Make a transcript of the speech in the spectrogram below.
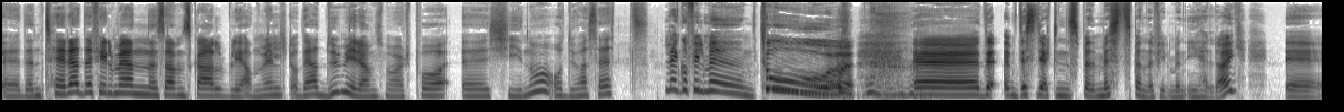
eh, den tredje filmen som skal bli anmeldt, og det er du, Miriam, som har vært på eh, kino, og du har sett Legofilmen to! eh, det desidert den spen mest spennende filmen i hele dag, eh,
